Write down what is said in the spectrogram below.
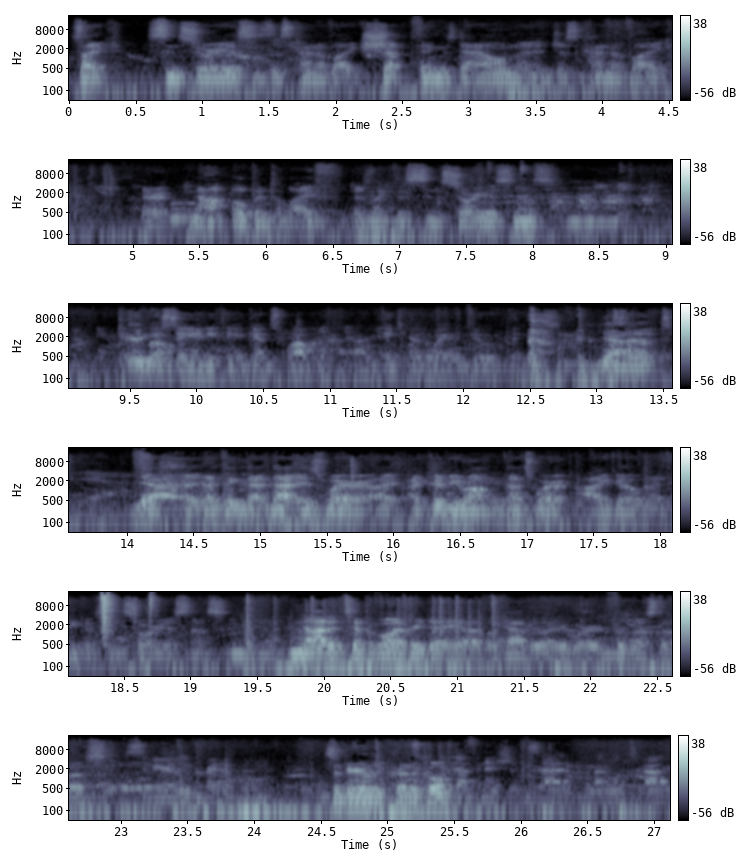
It's like censorious is this kind of like shut things down and just kind of like they're not open to life. There's like this censoriousness. Dare you say anything against why would I think you're the way I do things? Yeah, So- it- yeah. I, I think that that is where I, I could be wrong. That's where I go when I think of censoriousness. Not a typical everyday uh, vocabulary word for most of us. Severely critical. Severely critical. The definition said when I looked it up.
